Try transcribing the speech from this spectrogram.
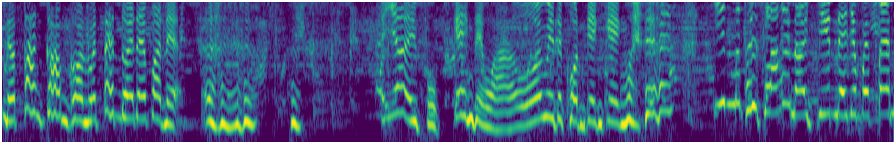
เดี๋ยวตั้งกล้องก่อนไปเต้นด้วยได้ป่ะเนี่ยไอ้ยัยปลุกเก่งแต่ว่าโอ้ยมีแต่คนเก่งๆไว้จินมาถือกล้องให้หน่อยจินเนี่ยจะไปเต้น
